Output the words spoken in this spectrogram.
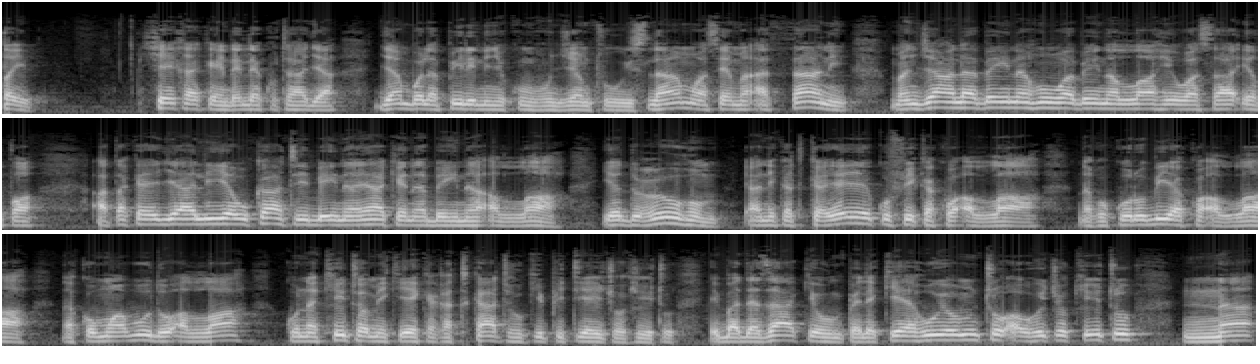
طيب Sheikh akaendelea kutaja jambo la pili lenye kumvunjia mtu Uislamu, asema athani man jaala bainahu wa baina Allahi wasaita, atakayejalia ukati baina yake na baina Allah, yad'uuhum, yani katika yeye kufika kwa Allah na kukurubia kwa Allah na kumwabudu Allah, kuna kitu amekiweka katikati, hukipitia hicho kitu, ibada zake humpelekea huyo mtu au hicho kitu na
